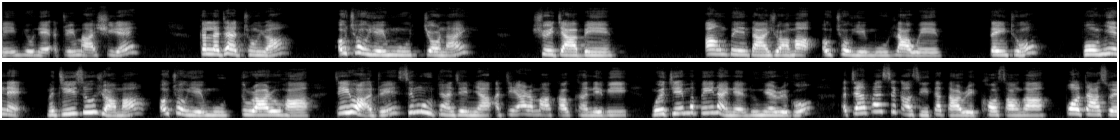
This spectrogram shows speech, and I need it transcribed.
လင်းမြို့နယ်အတွင်းမှာရှိတဲ့ကလဒတ်ထွန်းရွာအုတ်ချုပ်ရိပ်မှုကျော်နိုင်ရွှေကြပင်အောင်ပင်သာရွာမှအုတ်ချုပ်ရိပ်မှုလှဝင်တိန်ထွန်းဘုံမြင့်နဲ့မကြီးစုရွာမှာအုတ်ချုပ်ရိပ်မှုသူရတို့ဟာ ကျေးရွာအတွင်းစစ်မှုထမ်းခြင်းများအတင်းအဓမ္မကောက်ခံနေပြီးငွေကြေးမပေးနိုင်တဲ့လူငယ်တွေကိုအကြံဖတ်စစ်ကောင်စီတပ်သားတွေခေါ်ဆောင်ကပေါ်တာဆွဲ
